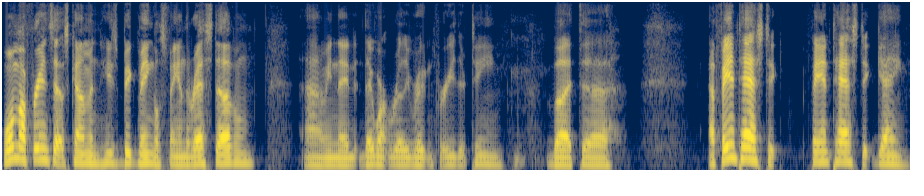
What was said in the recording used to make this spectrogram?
one of my friends that was coming, he's a big Bengals fan. The rest of them, I mean, they they weren't really rooting for either team, but uh, a fantastic, fantastic game.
